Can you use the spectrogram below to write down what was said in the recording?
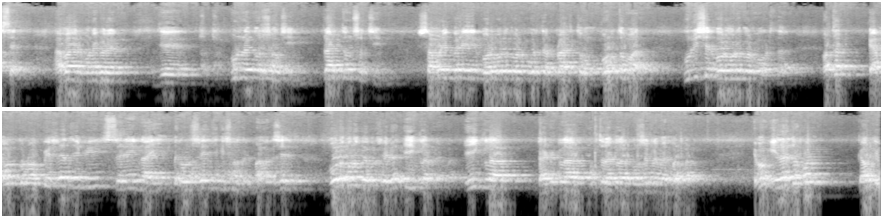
আছেন। আবার মনে করেন যে পূর্ণাঙ্গ সচিব, প্রাক্তন সচিব, সামরিক বাহিনীর বড় বড় কর্মকর্তা, প্রাক্তন, বর্তমান পুলিশের বড় বড় কর্মকর্তা। অর্থাৎ এমন কোন পেশাজীবী শ্রেণি নাই, ব্যবসায়ী থেকে শুরু করে বাংলাদেশের বড় বড় ব্যবসায়ীরা এই ক্লাব এই club, Dhaka club, Uttara club, Barsha club এবং এরা যখন কাউকে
